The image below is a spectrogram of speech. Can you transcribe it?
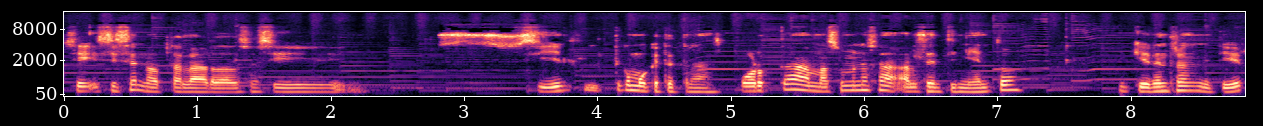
Sí, sí se nota, la verdad. O sea, sí. Sí, como que te transporta más o menos al sentimiento que quieren transmitir.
